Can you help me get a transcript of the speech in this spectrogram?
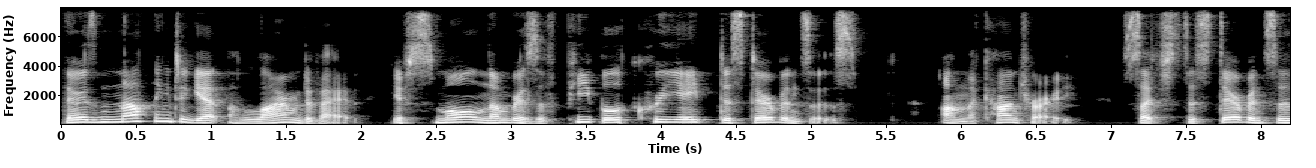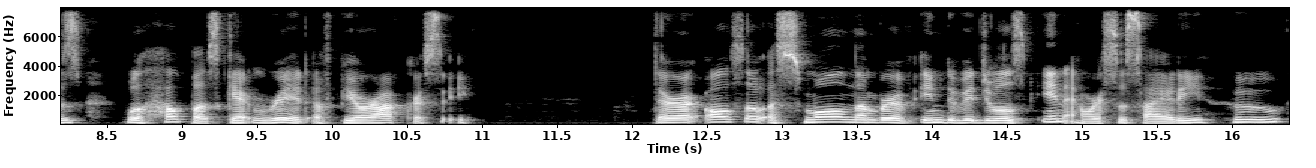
there is nothing to get alarmed about if small numbers of people create disturbances. On the contrary, such disturbances will help us get rid of bureaucracy. There are also a small number of individuals in our society who,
